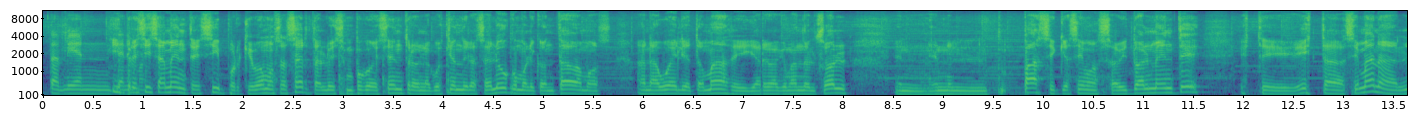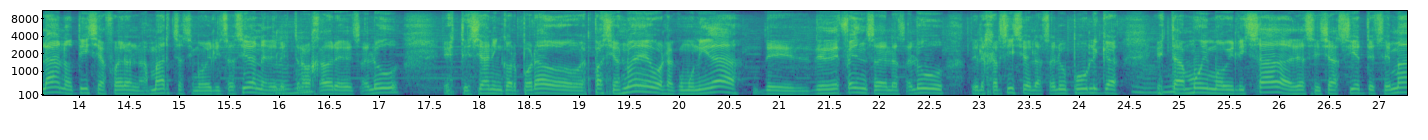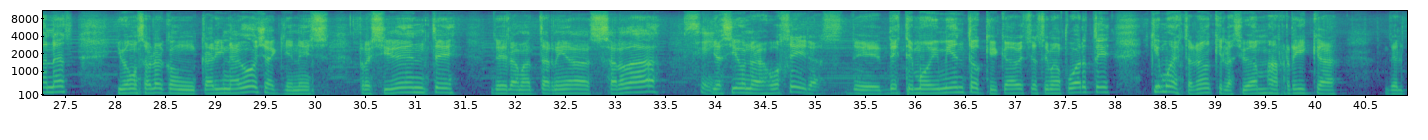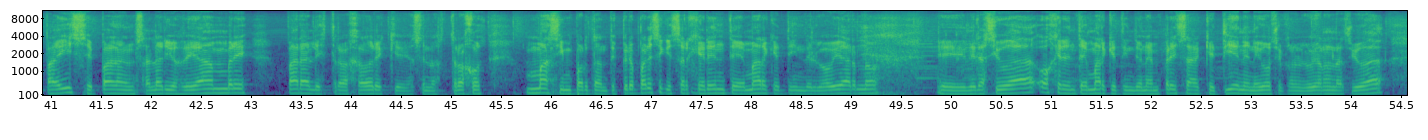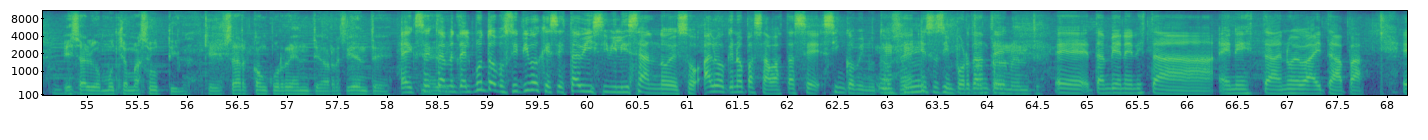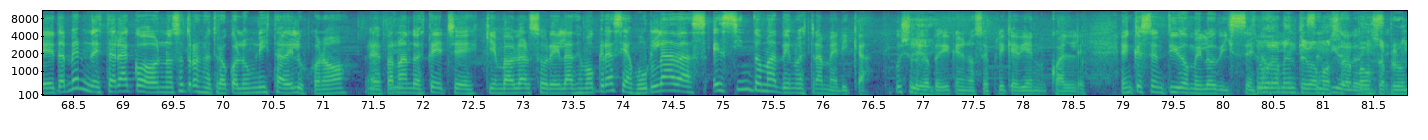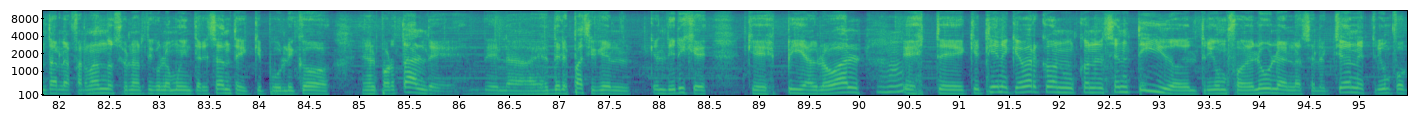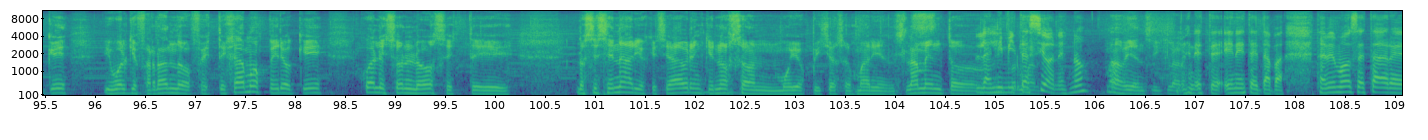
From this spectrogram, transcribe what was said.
También Y tenemos... precisamente sí, porque vamos a hacer tal vez un poco de centro en la cuestión de la salud, como le contábamos a Nahuel y a Tomás de Y Arriba Quemando el Sol, en, en el pase que hacemos habitualmente. Este, esta semana la noticia fueron las marchas y movilizaciones de los trabajadores de salud. Este, se han incorporado espacios nuevos, la comunidad de, de defensa de la salud, del ejercicio de la salud pública, está muy movilizada desde hace ya siete semanas. Y vamos a hablar con Karina Goya, quien es residente de la maternidad Sardá. Sí. Y ha sido una de las voceras de, de este movimiento que cada vez se hace más fuerte y que muestra ¿no? que la ciudad más rica del país se pagan salarios de hambre para los trabajadores que hacen los trabajos más importantes. Pero parece que ser gerente de marketing del gobierno eh, de la ciudad o gerente de marketing de una empresa que tiene negocios con el gobierno de la ciudad es algo mucho más útil que ser concurrente o residente. Exactamente, el punto positivo es que se está visibilizando eso, algo que no pasaba hasta hace cinco minutos. ¿eh? Eso es importante eh, también en esta, en esta nueva etapa. También estará con nosotros nuestro columnista de lujo, ¿no? Fernando Esteche, quien va a hablar sobre las democracias burladas, es síntoma de nuestra América. Después yo le voy a pedir que nos explique bien cuál, en qué sentido me lo dice. Seguramente ¿En qué vamos, a, vamos a preguntarle a Fernando sobre un artículo muy interesante que publicó en el portal de, de la- del espacio que él, que él dirige, que es Pía Global, este, que tiene que ver con, con el sentido del triunfo de Lula en las elecciones, triunfo que, igual que Fernando, festejamos, pero que cuáles son los... Este, los escenarios que se abren que no son muy auspiciosos, Mariens. Lamento. Las limitaciones, ¿no? Más bien, sí, claro. En, este, en esta etapa. También vamos a estar, eh,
